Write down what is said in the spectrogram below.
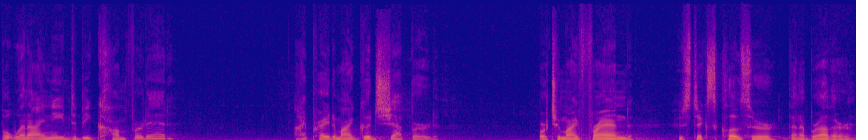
But when I need to be comforted, I pray to my good shepherd or to my friend who sticks closer than a brother.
